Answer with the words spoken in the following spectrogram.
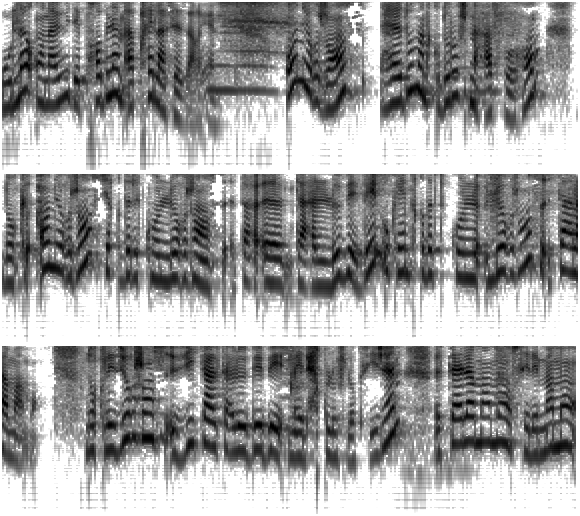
ولا on a des problèmes après la césarienne en urgence هادو ما نقدروش نعرفوهم. donc en urgence يقدر يكون l'urgence تاع تاع le bébé وكاين تقدر تكون l'urgence تاع la maman donc les urgences vitales تاع le bébé ما يلحقلوش الاكسجين تاع la maman c'est les mamans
